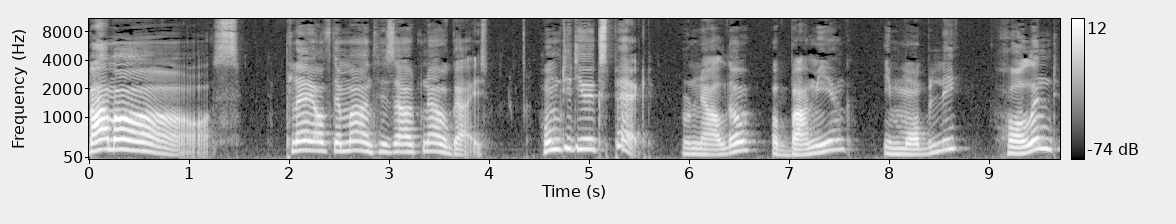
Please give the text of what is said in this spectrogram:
Vamos! Player of the month is out now, guys. Whom did you expect? Ronaldo? Aubameyang? Immobile? Haaland?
